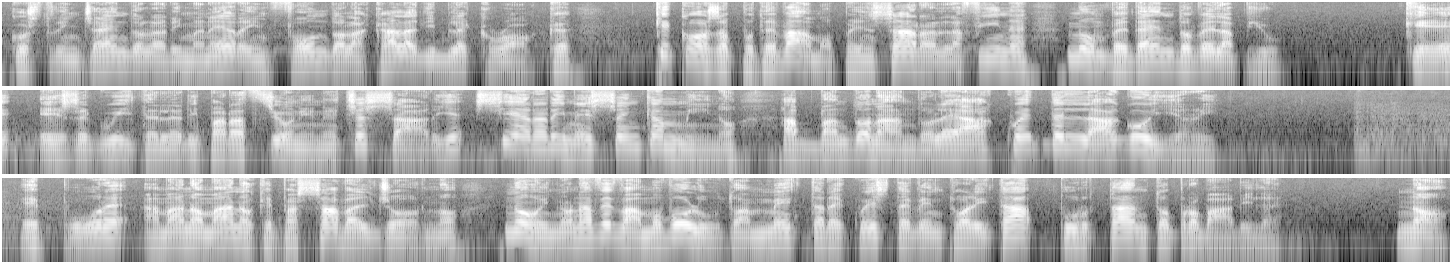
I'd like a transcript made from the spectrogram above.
costringendola a rimanere in fondo alla cala di Black Rock, che cosa potevamo pensare alla fine non vedendovela più? Che, eseguite le riparazioni necessarie, si era rimessa in cammino, abbandonando le acque del lago Erie. Eppure, a mano a mano che passava il giorno, noi non avevamo voluto ammettere questa eventualità pur tanto probabile. No,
